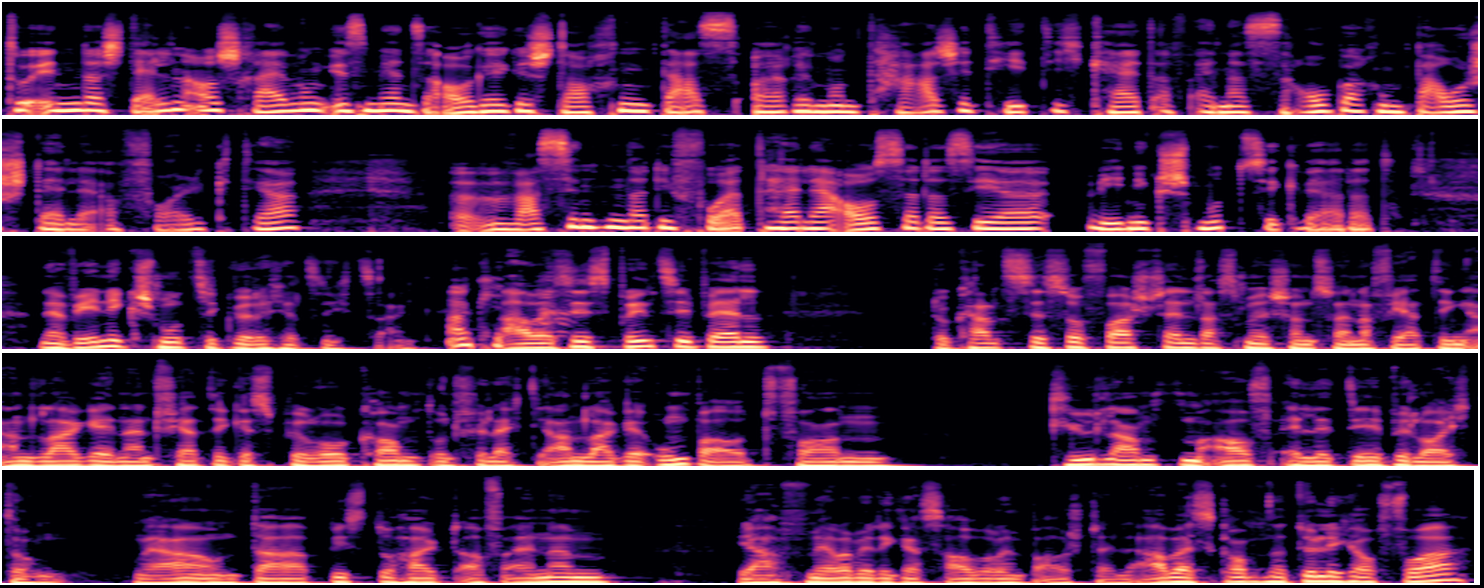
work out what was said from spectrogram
du, in der Stellenausschreibung ist mir ins Auge gestochen, dass eure Montagetätigkeit auf einer sauberen Baustelle erfolgt. Ja? Was sind denn da die Vorteile, außer dass ihr wenig schmutzig werdet? Na, wenig schmutzig würde ich jetzt nicht sagen. Okay. Aber es ist prinzipiell, du kannst dir so vorstellen, dass man schon zu einer fertigen Anlage in ein fertiges Büro kommt und vielleicht die Anlage umbaut von Glühlampen auf LED-Beleuchtung. Ja, und da bist du halt auf einem ja, mehr oder weniger sauberen Baustelle. Aber es kommt natürlich auch vor,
